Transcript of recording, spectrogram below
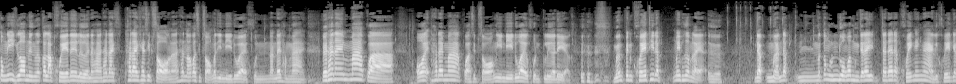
ตรงนี้อีกรอบนึงแล้วก็รับเควสได้เลยนะฮะถ้าได้ถ้าได้แค่ 12 นะ ถ้าน้อยกว่า 12 ก็ยินดีด้วย คุณนั้นได้ทำง่ายแต่ถ้าได้มากกว่าโอ้ยถ้าได้มากกว่า 12 ยินดีด้วยคุณเกลือเด็กเหมือนเป็นเควสที่แบบไม่เพิ่มอะไรอะเออแบบเหมือนแบบมันต้องลุ้นดวงว่ามึงจะได้จะได้แบบเควสง่ายๆ หรือเควสย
